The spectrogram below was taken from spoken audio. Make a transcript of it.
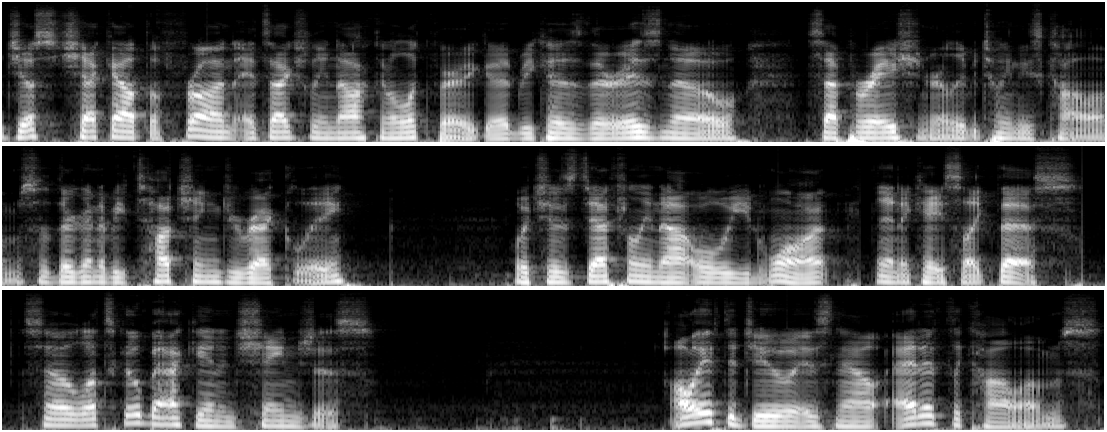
just check out the front, it's actually not going to look very good because there is no separation really between these columns. So they're going to be touching directly, which is definitely not what we'd want in a case like this. So let's go back in and change this. All we have to do is now edit the columns.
